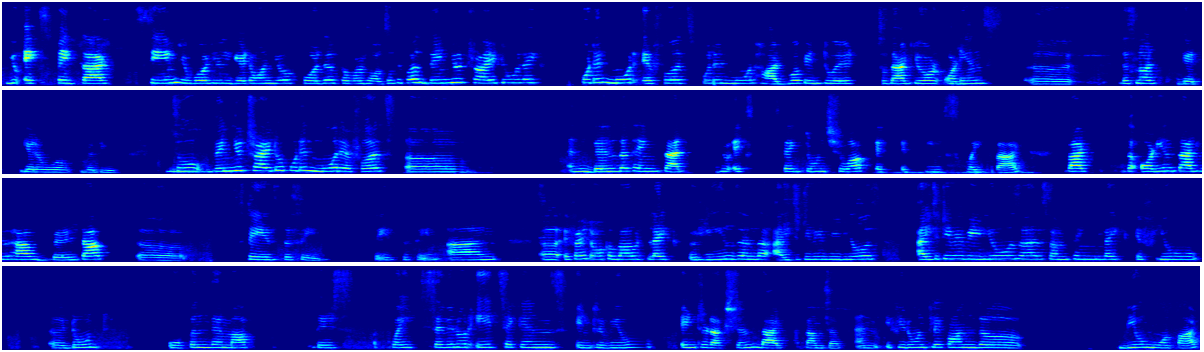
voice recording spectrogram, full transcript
you expect that same reward you'll get on your further covers also because then you try to like put in more efforts put in more hard work into it so that your audience uh, does not get get over with you so Mm. when you try to put in more efforts uh, and then the things that you expect don't show up it, it feels quite bad. But the audience that you have built up uh, stays the same stays the same. And uh, if i talk about like reels and the igtv videos igtv videos are something like if you uh, don't open them up there's quite seven or eight seconds interview introduction that comes up. And if you don't click on the view more part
